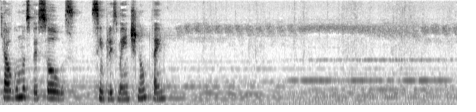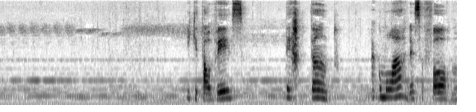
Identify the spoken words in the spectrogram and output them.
que algumas pessoas simplesmente não têm. E que talvez ter tanto, acumular dessa forma,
